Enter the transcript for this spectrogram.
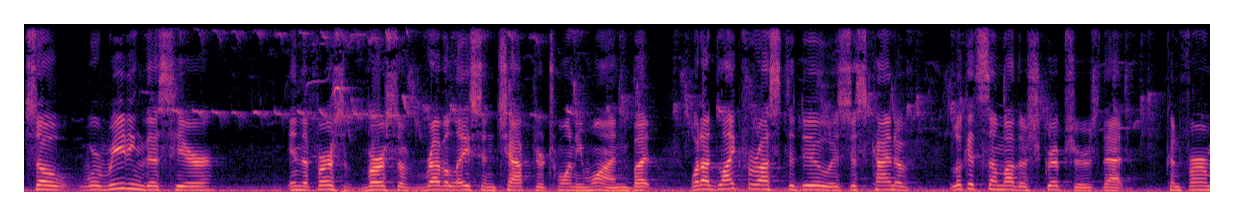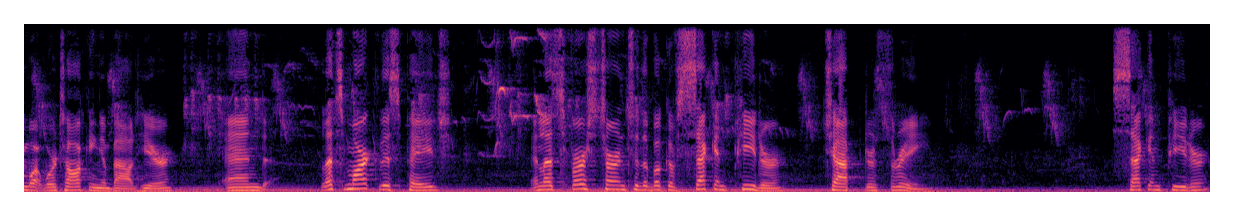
So we're reading this here in the first verse of Revelation chapter 21, but what I'd like for us to do is just kind of look at some other scriptures that confirm what we're talking about here. And let's mark this page and let's first turn to the book of Second Peter chapter 3. 2 Peter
